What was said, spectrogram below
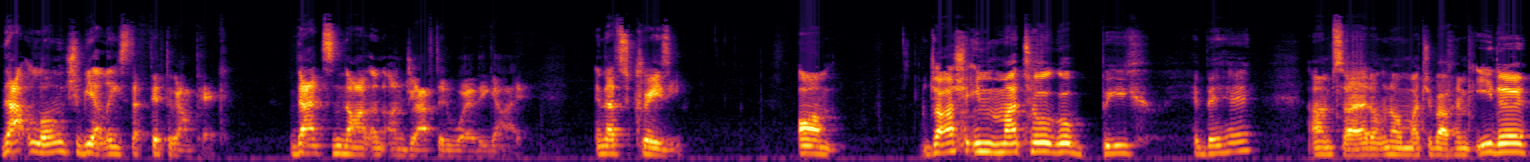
That alone should be at least a fifth round pick. That's not an undrafted worthy guy. And that's crazy. Um, Josh Imatorbhebhe. I'm sorry, I don't know much about him either.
